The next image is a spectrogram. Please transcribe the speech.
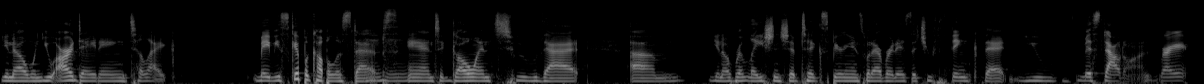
you know, when you are dating to like maybe skip a couple of steps mm-hmm. and to go into that um, you know, relationship to experience whatever it is that you think that you missed out on, right?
